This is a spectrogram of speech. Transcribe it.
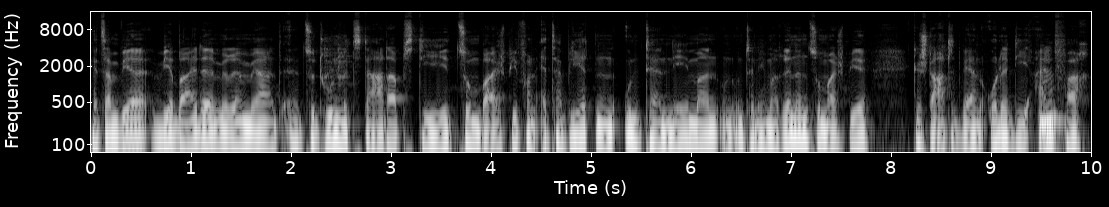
Jetzt haben wir, wir beide, Miriam, ja äh, zu tun mit Startups, die zum Beispiel von etablierten Unternehmern und Unternehmerinnen zum Beispiel gestartet werden oder die mhm. einfach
